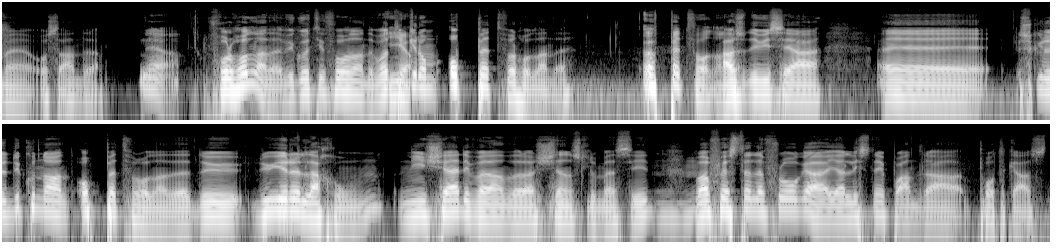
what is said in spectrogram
med oss andra. ja. Förhållande, vi går till förhållande. Vad Ja. tycker du om öppet förhållande? Öppet förhållande. Alltså det vill säga, eh, skulle du kunna ha ett öppet förhållande? Du, du är i relation, ni är kär i varandra känslomässigt. Mhm. Varför jag ställer fråga, jag lyssnar ju på andra podcast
